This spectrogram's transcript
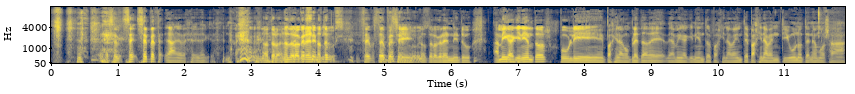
CPC. Ah, no, te lo, no te lo crees, no te, CPC, no te lo crees ni tú. Amiga 500, publi página completa de, de, Amiga 500, página 20, página 21 tenemos a...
